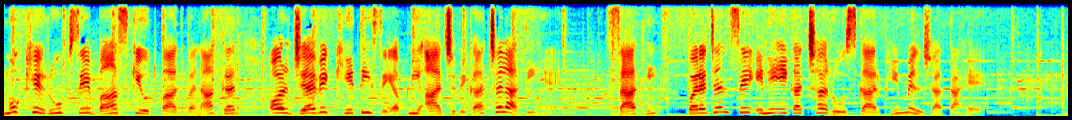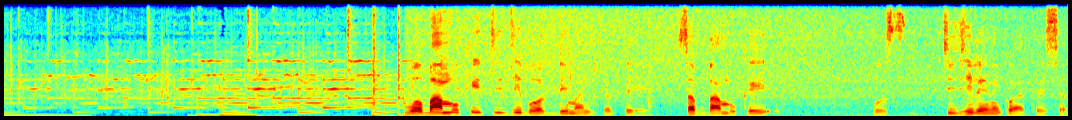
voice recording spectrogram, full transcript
मुख्य रूप से बाँस के उत्पाद बनाकर और जैविक खेती से अपनी आजीविका चलाती हैं। साथ ही पर्यटन से इन्हें एक अच्छा रोज़गार भी मिल जाता है। वो बाम्बू की चीज़ ही बहुत डिमांड करते हैं। सब बाम्बू की उस चीज़ ही लेने को आते हैं सब।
